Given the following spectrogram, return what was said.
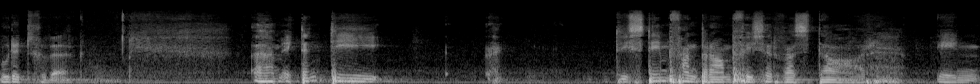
Hoe dit gewerk? Ehm um, ek dink die die stem van Bram Visser was daar en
